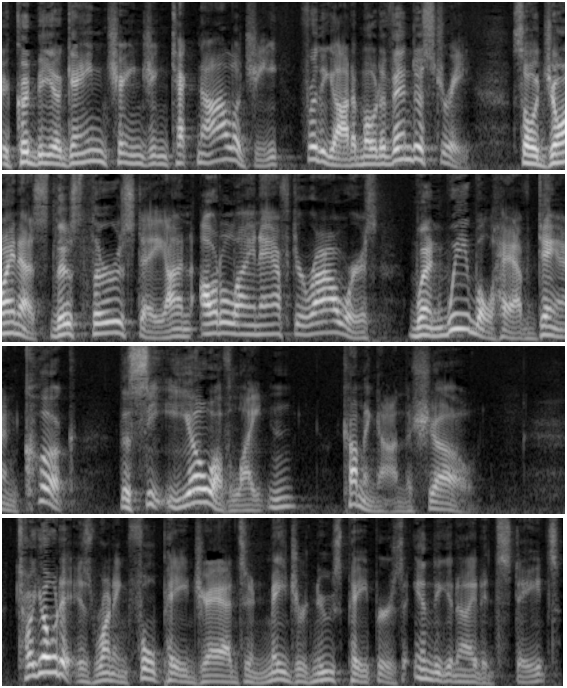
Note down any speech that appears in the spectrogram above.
It could be a game changing technology for the automotive industry. So join us this Thursday on Autoline After Hours when we will have Dan Cook, the CEO of Lyten, coming on the show. Toyota is running full page ads in major newspapers in the United States,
